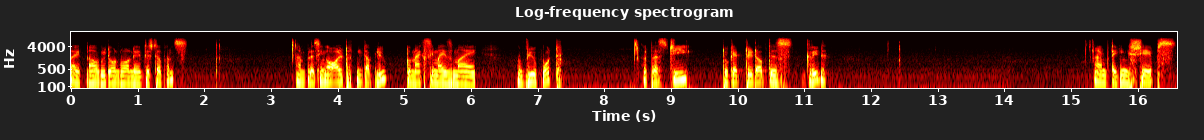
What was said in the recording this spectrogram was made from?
Right now we don't want any disturbance. I'm pressing alt W to maximize my viewport. I'll press G to get rid of this grid. I'm taking shapes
